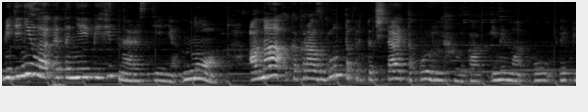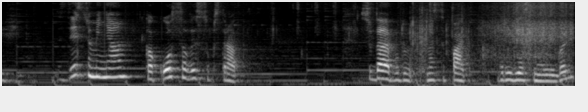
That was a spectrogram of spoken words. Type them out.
Мединила это не эпифитное растение, но она как раз грунта предпочитает такой рыхлый, как именно у эпифитов. Здесь у меня кокосовый субстрат. Сюда я буду насыпать древесный уголь.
